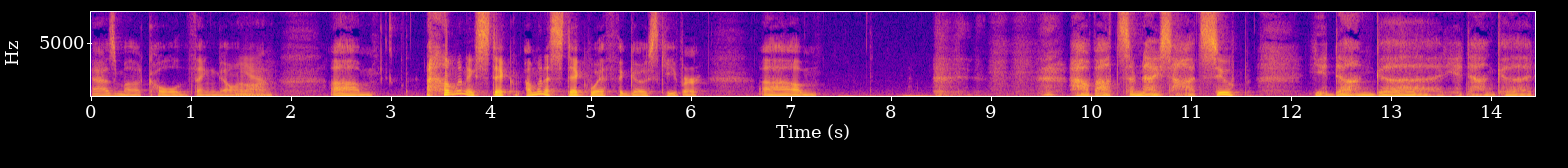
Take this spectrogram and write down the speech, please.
asthma cold thing going Yeah. on. Um, I'm gonna stick. I'm gonna stick with the Ghost Keeper. Um, how about some nice hot soup? You done good. You done good.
